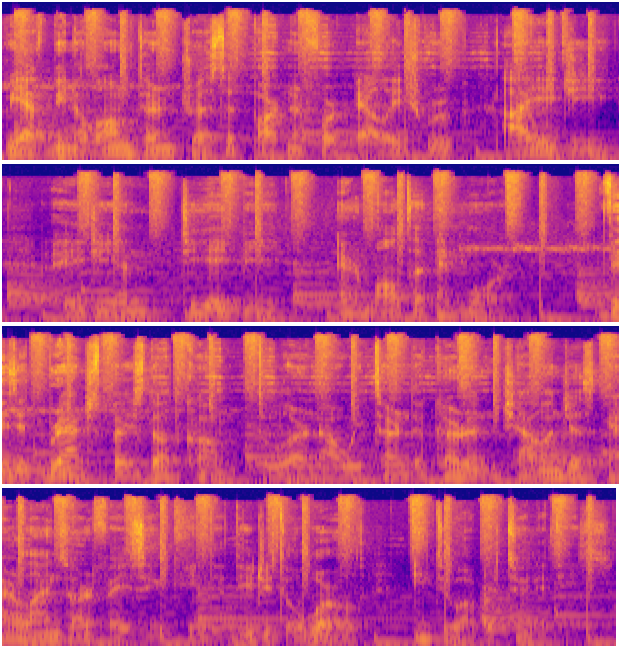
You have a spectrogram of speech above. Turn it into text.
We have been a long term trusted partner for LH Group, IAG, Aegean, TAP, Air Malta, and more. Visit branchspace.com to learn how we turn the current challenges airlines are facing in the digital world into opportunities.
